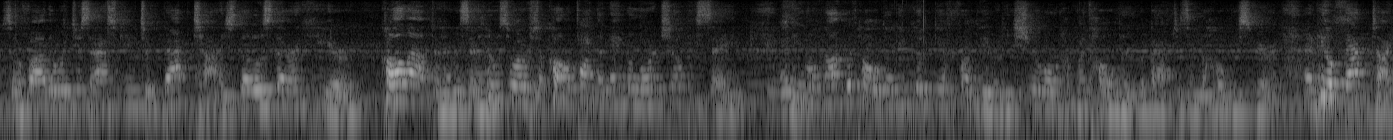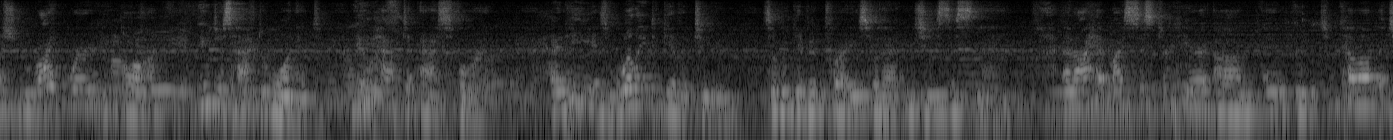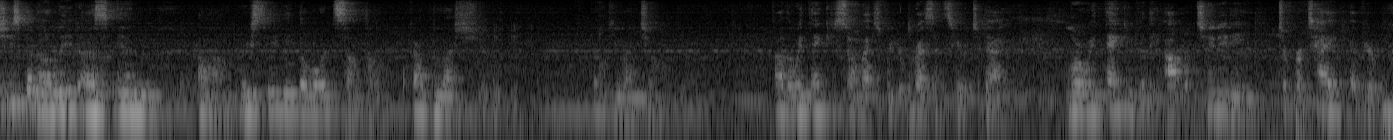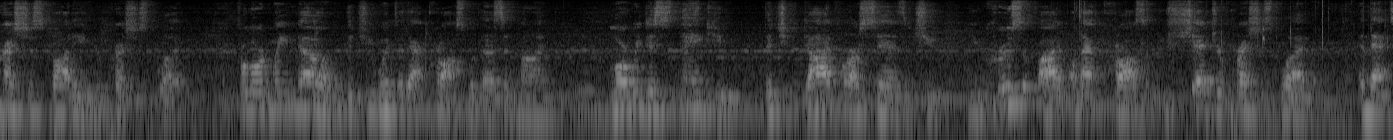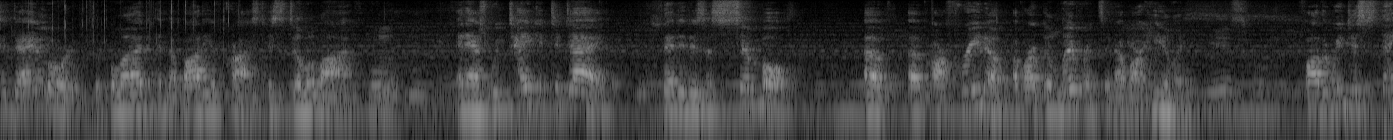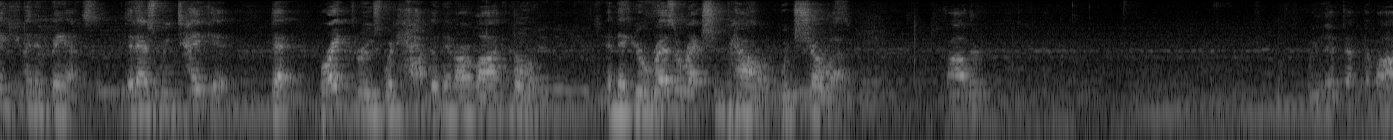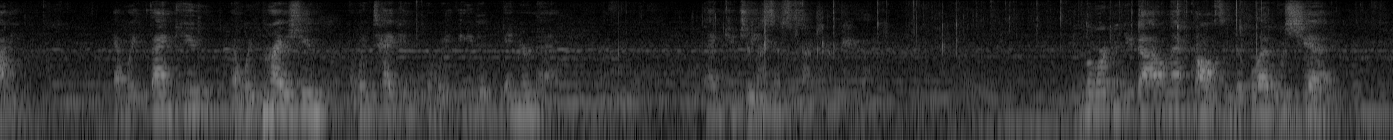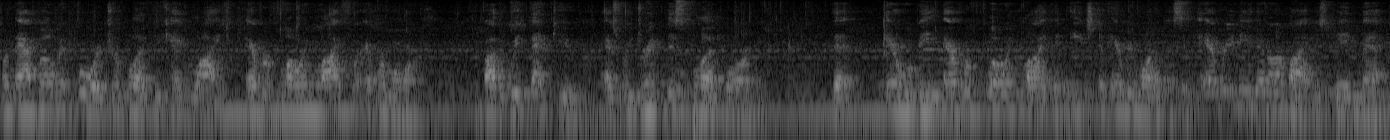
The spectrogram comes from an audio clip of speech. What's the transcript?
So, Father, we just ask you to baptize those that are here. Call out to him and say, Whosoever shall call upon the name of the Lord shall be saved. And he will not withhold any good gift from you, and he sure won't withhold it, the baptism of the Holy Spirit. And he'll baptize you right where you are. You just have to want it, you have to ask for it. And he is willing to give it to you. So we give him praise for that in Jesus' name. And I have my sister here, um, and would you come up, and she's going to lead us in uh, receiving the Lord's Supper. God bless you. Thank you, Angel. Father, we thank you so much for your presence here today. Lord, we thank you for the opportunity to partake of your precious body and your precious blood. For Lord, we know that you went to that cross with us in mind. Lord, we just thank you that you died for our sins, that you, you crucified on that cross, and you shed your precious blood. And that today, Lord, the blood and the body of Christ is still alive, Lord. Mm-hmm. And as we take it today, that it is a symbol of, of our freedom, of our deliverance, and of our healing. Father, we just thank you in advance that as we take it, that breakthroughs would happen in our life, Lord, and that your resurrection power would show up. Father, we lift up the body, and we thank you, and we praise you, and we take it, and we eat it in your name. Thank you, Jesus. Lord, when you died on that cross and your blood was shed, from that moment forward, your blood became life, ever flowing life forevermore. Father, we thank you as we drink this blood, Lord, that there will be ever flowing life in each and every one of us, and every need in our life is being met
